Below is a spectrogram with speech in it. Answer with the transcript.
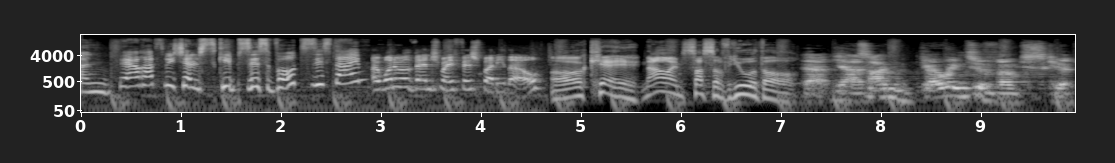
on. Perhaps we shall skip this vote this time? I want to avenge my fish buddy though. Okay, now I'm sus of you though. Uh, yes, I'm going to vote skip.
